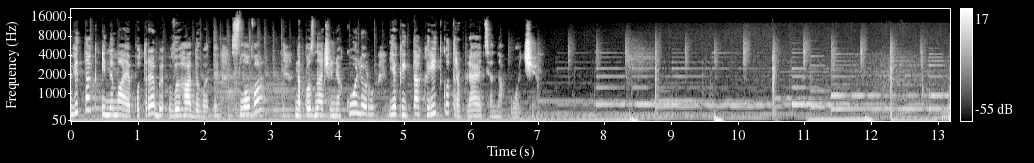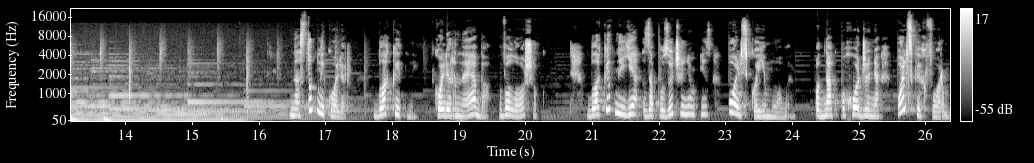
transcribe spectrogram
Відтак і немає потреби вигадувати слова на позначення кольору, який так рідко трапляється на очі. Наступний колір блакитний, колір неба, волошок. Блакитний є запозиченням із польської мови, однак походження польських форм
